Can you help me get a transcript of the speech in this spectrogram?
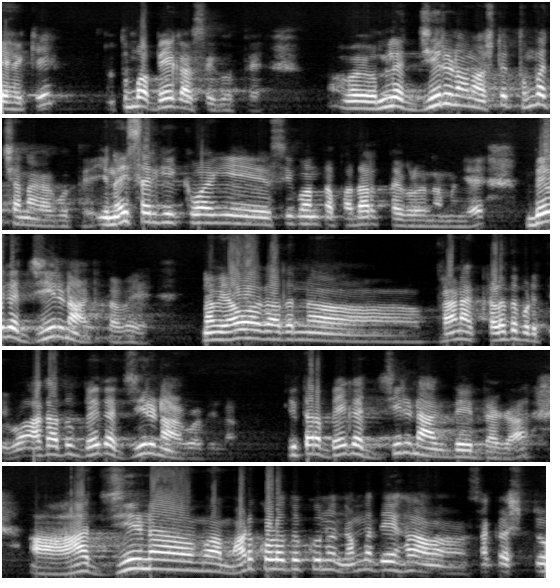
ದೇಹಕ್ಕೆ ತುಂಬಾ ಬೇಗ ಸಿಗುತ್ತೆ. ಆಮೇಲೆ ಜೀರ್ಣನೂ ಅಷ್ಟೇ ತುಂಬಾ ಚೆನ್ನಾಗಾಗುತ್ತೆ. ಈ ನೈಸರ್ಗಿಕವಾಗಿ ಸಿಗುವಂತ ಪದಾರ್ಥಗಳು ನಮಗೆ ಬೇಗ ಜೀರ್ಣ ಆಗ್ತವೆ. ನಾವು ಯಾವಾಗ ಅದನ್ನ ಪ್ರಾಣ ಕಳೆದು ಬಿಡ್ತೀವೋ, ಆಗ ಅದು ಬೇಗ ಜೀರ್ಣ ಆಗೋದಿಲ್ಲ. ಈ ತರ ಬೇಗ ಜೀರ್ಣ ಆಗದೆ ಇದ್ದಾಗ ಆ ಜೀರ್ಣ ಮಾಡ್ಕೊಳ್ಳೋದಕ್ಕೂ ನಮ್ಮ ದೇಹ ಸಾಕಷ್ಟು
